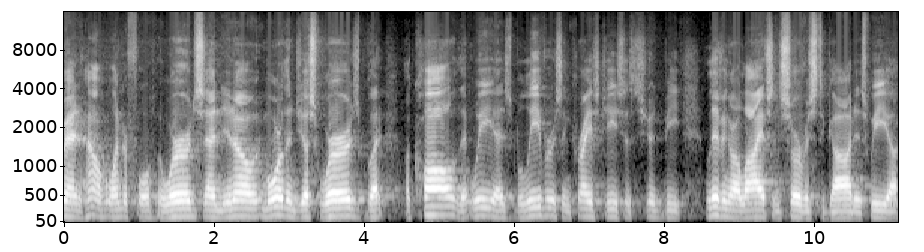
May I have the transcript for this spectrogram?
Amen. How wonderful the words. And you know, more than just words, but a call that we as believers in Christ Jesus should be living our lives in service to God as we uh,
